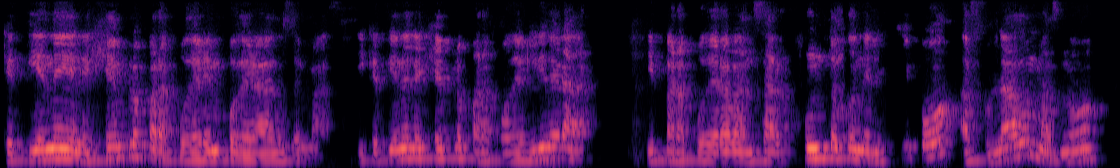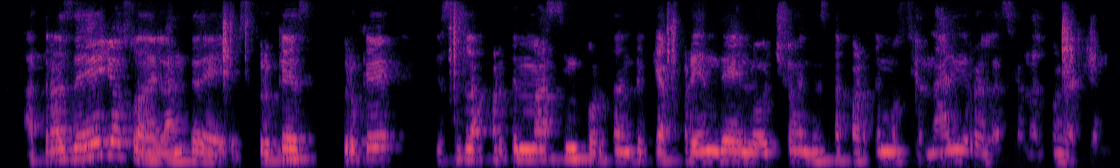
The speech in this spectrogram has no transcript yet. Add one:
que tiene el ejemplo para poder empoderar a los demás y que tiene el ejemplo para poder liderar y para poder avanzar junto con el equipo a su lado, más no atrás de ellos o adelante de ellos. Creo que, es, creo que esa es la parte más importante que aprende el 8 en esta parte emocional y relacional con la gente.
